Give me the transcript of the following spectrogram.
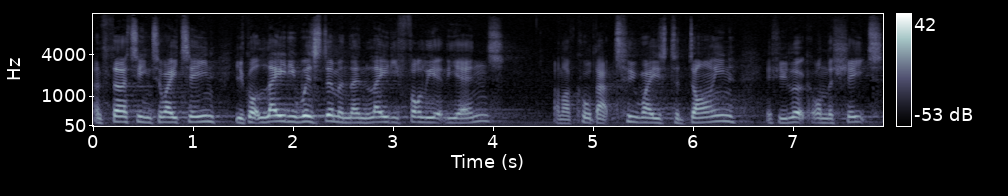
and 13 to 18? You've got Lady Wisdom and then Lady Folly at the end. And I've called that two ways to dine, if you look on the sheet.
